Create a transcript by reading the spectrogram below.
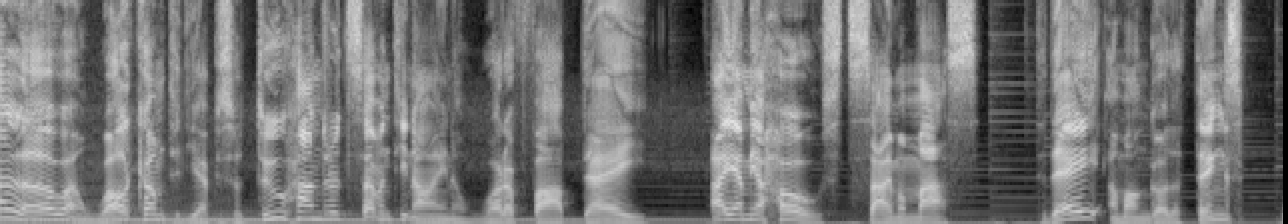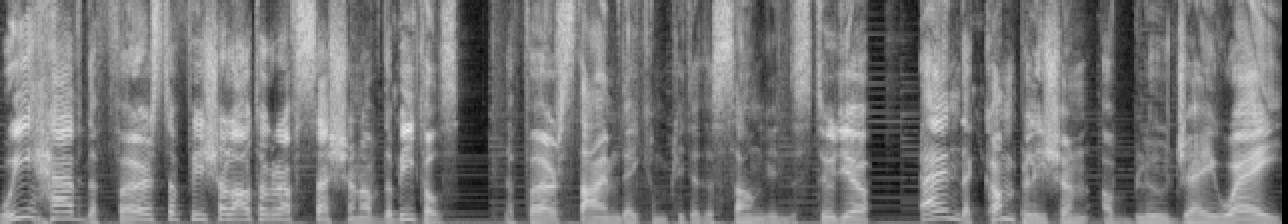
Hello and welcome to the episode 279 of What a Fab Day. I am your host, Simon Mas. Today, among other things, we have the first official autograph session of the Beatles, the first time they completed a song in the studio, and the completion of Blue Jay Way.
